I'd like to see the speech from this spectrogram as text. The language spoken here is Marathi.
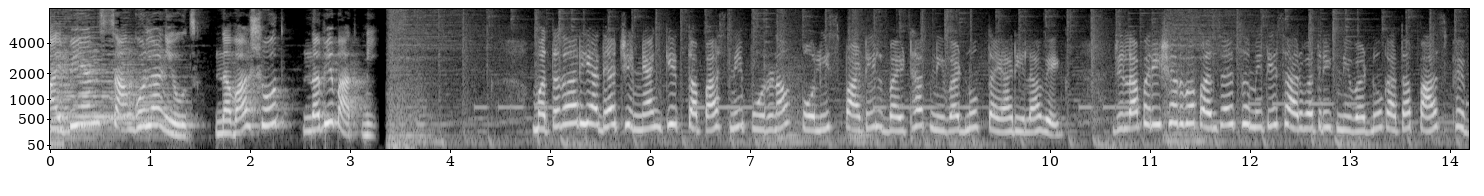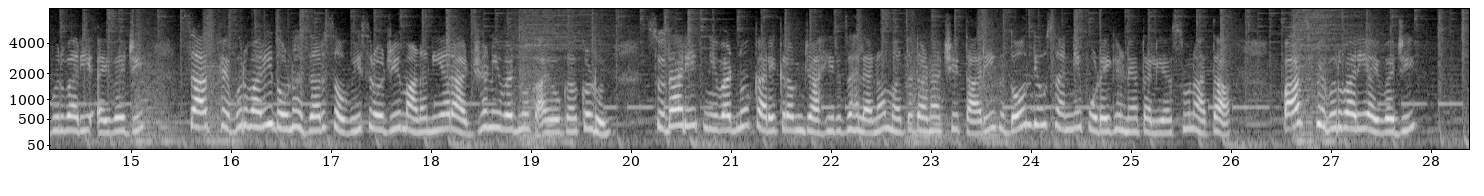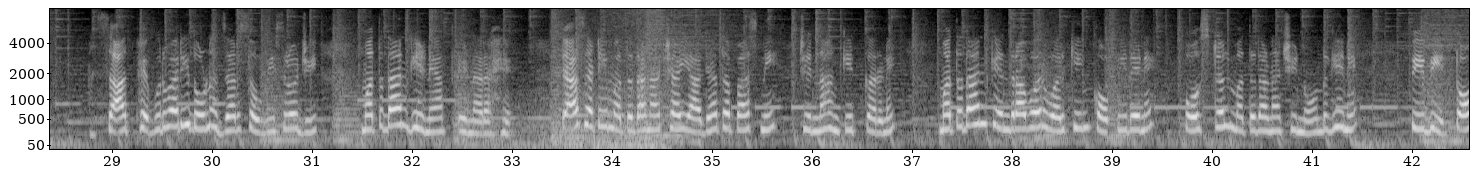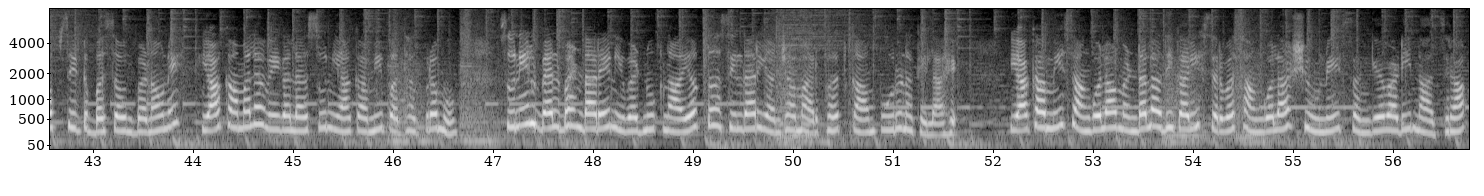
I B N Sangola news. नवा शोध नवी बातमी. मतदार याद्या चिन्हांकित तपासणी पूर्ण पोलीस पाटील बैठक निवडणूक तयारीला वेग. जिल्हा परिषद व पंचायत समिती सार्वत्रिक निवडणूक आता पाच फेब्रुवारी ऐवजी सात फेब्रुवारी दोन हजार सव्वीस रोजी माननीय राज्य निवडणूक आयोगाकडून सुधारित निवडणूक कार्यक्रम जाहीर झाल्यानं मतदानाची तारीख दोन दिवसांनी पुढे घेण्यात आली असून आता पाच फेब्रुवारी ऐवजी सात फेब्रुवारी दोन हजार सव्वीस रोजी मतदान घेण्यात येणार आहे. त्यासाठी मतदानाच्या याद्या तपासणी चिन्हांकित करणे मतदान केंद्रावर वर्किंग कॉपी देणे पोस्टल मतदानाची नोंद घेणे पीबी टॉप सीट बसवून बनवणे या कामाला वेग आला असून या कामी पथक प्रमुख सुनील बेल भंडारे निवडणूक नायक तहसीलदार यांच्या मार्फत काम पूर्ण केलं आहे. या कामी सांगोला मंडल अधिकारी सर्व सांगोला शिवणे संगेवाडी नाझरा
